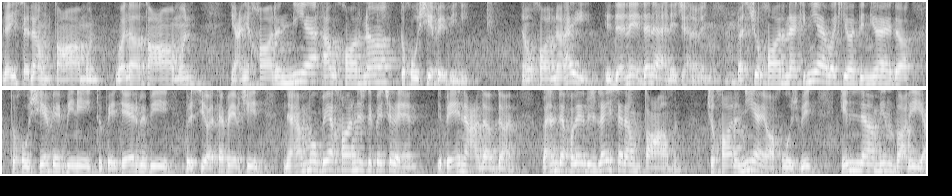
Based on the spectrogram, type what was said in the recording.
ليس لهم طعام ولا طعام يعني خارنية أو خارنا تخوشية ببيني نو خارنهایی دیدنه دن اهل جهنمه بس چو خارنک نیه وکیا دنیای دا تو خوشیه پی بینی تو پیتر ببی برسیاته پی بچید نه همو بی خارنش ده پیچره هن ده پی این عذاب دان بلند ده خدای بجه لیس لهم طعامون چو خارنیه یا خوش بید الا من ضریع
